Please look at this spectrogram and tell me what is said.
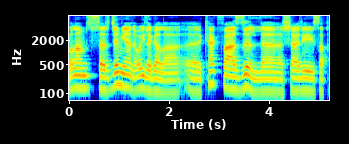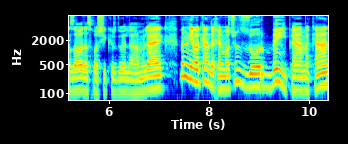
بەڵام سرجەمیان ئەوەی لەگەڵە کاک فازل لە شاری سەقزەوە دەستخۆشی کردووە لە هەمولایەک من نێوەکان دەخێنمەوە چون زۆربەی پەیامەکان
